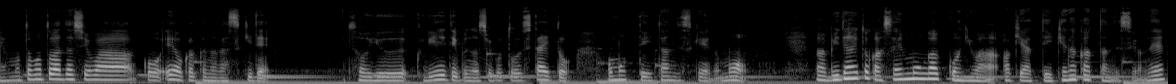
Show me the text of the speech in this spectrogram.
もともと私はこう絵を描くのが好きでそういうクリエイティブの仕事をしたいと思っていたんですけれども、まあ、美大とか専門学校には分け合っていけなかったんですよね。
